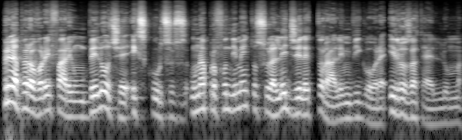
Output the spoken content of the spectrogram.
Prima però vorrei fare un veloce excursus, un approfondimento sulla legge elettorale in vigore, il Rosatellum.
